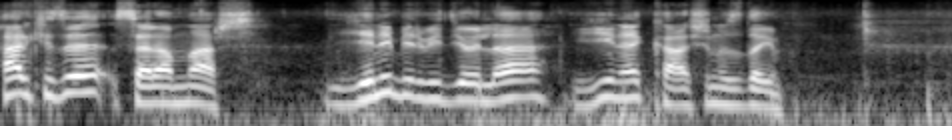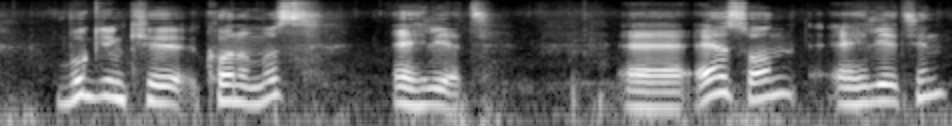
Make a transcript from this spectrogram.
Herkese selamlar. Yeni bir videoyla yine karşınızdayım. Bugünkü konumuz ehliyet. Ee, en son ehliyetin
